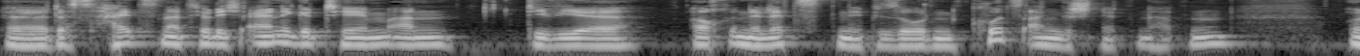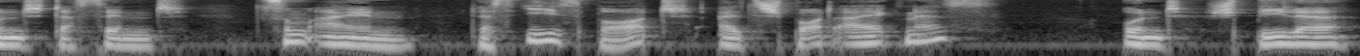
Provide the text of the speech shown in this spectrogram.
äh, das heizt natürlich einige Themen an, die wir auch in den letzten Episoden kurz angeschnitten hatten. Und das sind zum einen das E-Sport als Sportereignis und Spiele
